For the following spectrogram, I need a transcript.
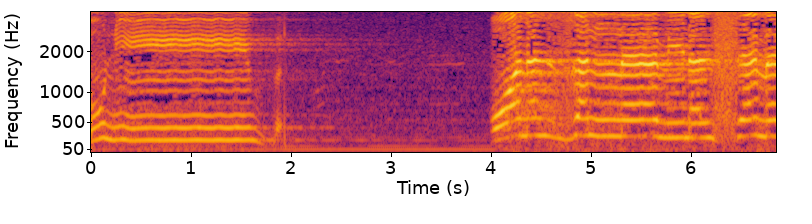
منيب. ونزلنا من السماء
